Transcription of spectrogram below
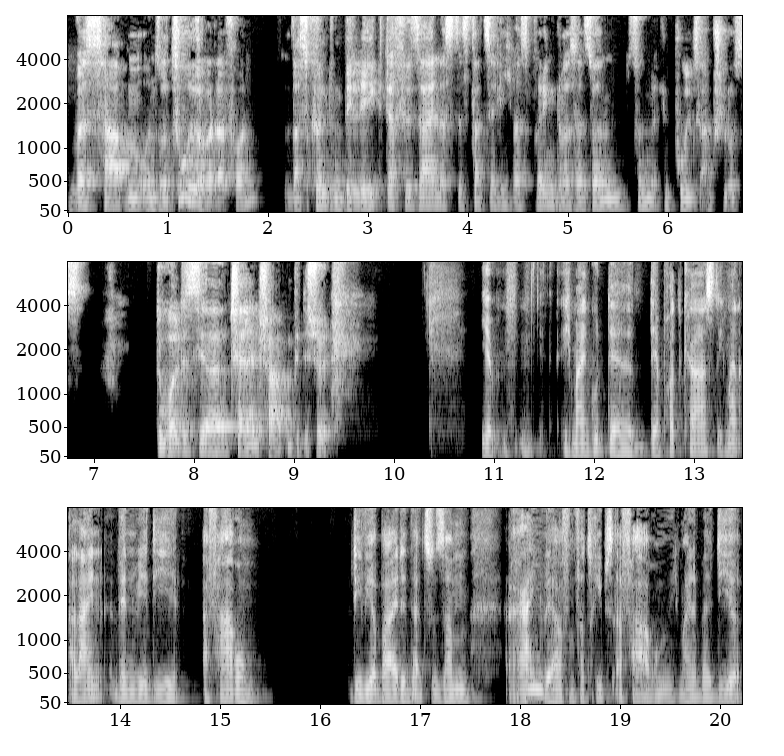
Was haben unsere Zuhörer davon? Was könnte ein Beleg dafür sein, dass das tatsächlich was bringt? Was ist so ein, so ein Impuls am Schluss? Du wolltest ja Challenge haben, bitteschön. Ja, ich meine, gut, der, der Podcast, ich meine, allein wenn wir die Erfahrung die wir beide da zusammen reinwerfen, Vertriebserfahrung. Ich meine, bei dir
